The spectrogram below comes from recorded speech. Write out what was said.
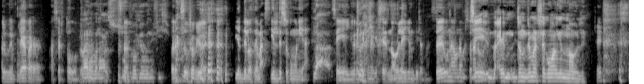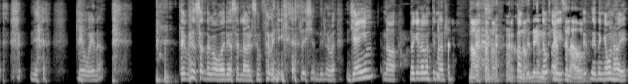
Algo que emplea para hacer todo. Claro, para su propio beneficio. para su propio beneficio. Y el de los demás, y el de su comunidad. Claro. Sí, yo creo que tiene que ser noble John Dillerman. Se ve una, una persona Sí, noble. eh, John Dillerman se ve como alguien noble. Ya. Qué buena. Estoy pensando cómo podría ser la versión femenina de Dillerman. Jane, no, no quiero continuar. No, mejor no. Mejor no. Cancelado. de- Detengámonos ahí.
